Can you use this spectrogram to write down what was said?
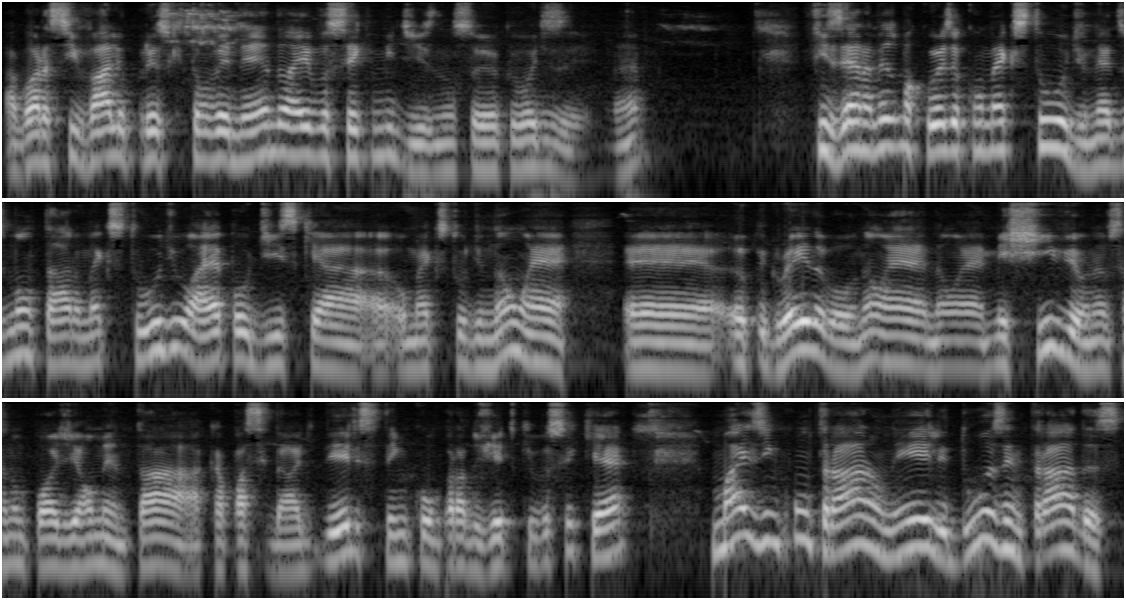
Agora, se vale o preço que estão vendendo, aí você que me diz, não sou eu que vou dizer. Né? Fizeram a mesma coisa com o Mac Studio, né? desmontaram o Mac Studio. A Apple diz que a, o Mac Studio não é é, upgradable, não é, não é mexível, né? você não pode aumentar a capacidade dele, você tem que comprar do jeito que você quer, mas encontraram nele duas entradas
